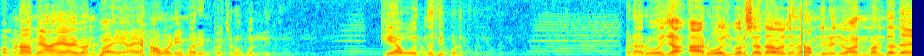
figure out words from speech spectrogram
હમણાં અમે અહીંયા આવ્યા ને ભાઈ અહીંયા હાવણી મારીને કચરો ભરી લીધો. કહેવું જ નથી પડતું. અને આ રોજ આ રોજ વરસાદ આવે છે ને, સમજી લેજો, હનુમાન દાદા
